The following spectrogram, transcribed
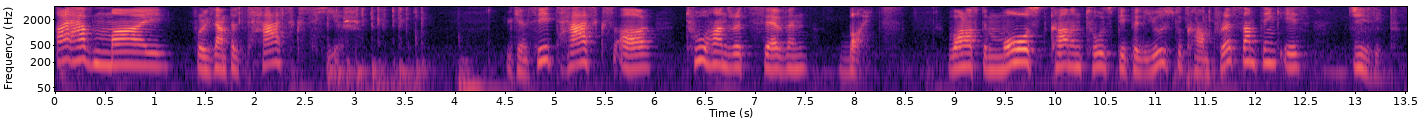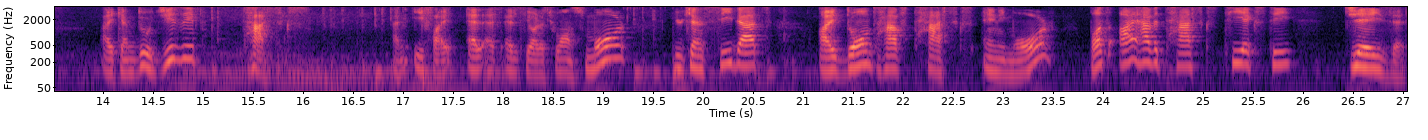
I have my, for example, tasks here. You can see tasks are 207 bytes. One of the most common tools people use to compress something is gzip. I can do gzip tasks. And if I lsltrh once more, you can see that I don't have tasks anymore, but I have a tasks txt gz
